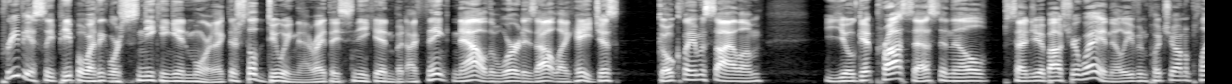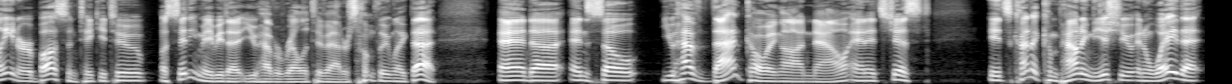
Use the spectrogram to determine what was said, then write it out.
previously people I think were sneaking in more. Like they're still doing that, right? They sneak in, but I think now the word is out. Like, hey, just go claim asylum. You'll get processed, and they'll send you about your way, and they'll even put you on a plane or a bus and take you to a city maybe that you have a relative at or something like that. And uh, and so you have that going on now, and it's just it's kind of compounding the issue in a way that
